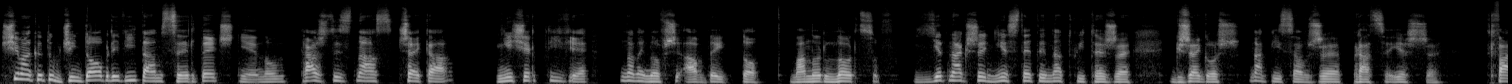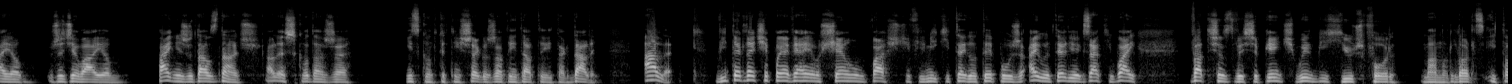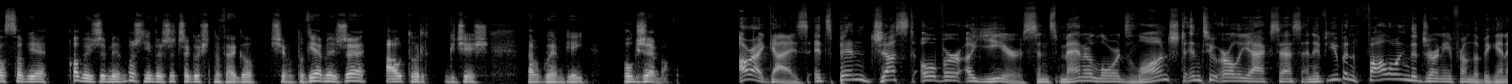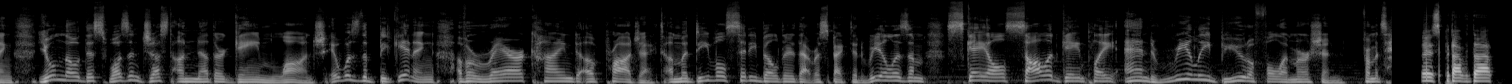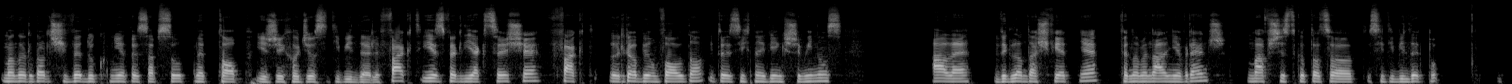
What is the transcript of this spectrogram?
Siemanko YouTube, dzień dobry, witam serdecznie. No, każdy z nas czeka niecierpliwie na najnowszy update do Manor Lordsów. Jednakże niestety na Twitterze Grzegorz napisał, że prace jeszcze trwają, że działają. Fajnie, że dał znać, ale szkoda, że nic konkretniejszego, żadnej daty i tak dalej. Ale w internecie pojawiają się właśnie filmiki tego typu, że I will tell you exactly why 2025 will be huge for Manor Lords i to sobie obejrzymy. Możliwe, że czegoś nowego się dowiemy, że autor gdzieś tam głębiej pogrzebał. Alright, guys, it's been just over a year since Manor Lords launched into early access, and if you've been following the journey from the beginning, you'll know this wasn't just another game launch. It was the beginning of a rare kind of project, a medieval city builder that respected realism, scale, solid gameplay, and really beautiful immersion. From its To jest prawda, Manor Lordsi według mnie to jest absolutny top, jeżeli chodzi o City Buildery. Fakt jest w Early Accessie, fakt robią wolno i to jest ich największy minus, ale wygląda świetnie, fenomenalnie wręcz, ma wszystko to, co City Builder po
